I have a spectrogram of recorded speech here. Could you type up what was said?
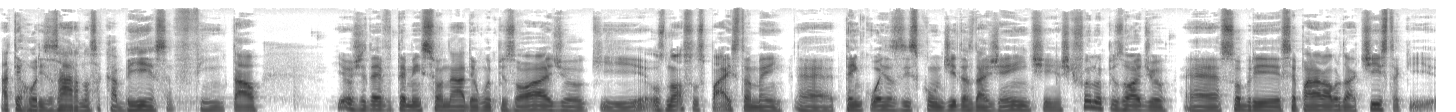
aterrorizar a nossa cabeça, fim tal. E eu já devo ter mencionado em algum episódio que os nossos pais também é, têm coisas escondidas da gente. Acho que foi no episódio é, sobre separar a obra do artista que,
